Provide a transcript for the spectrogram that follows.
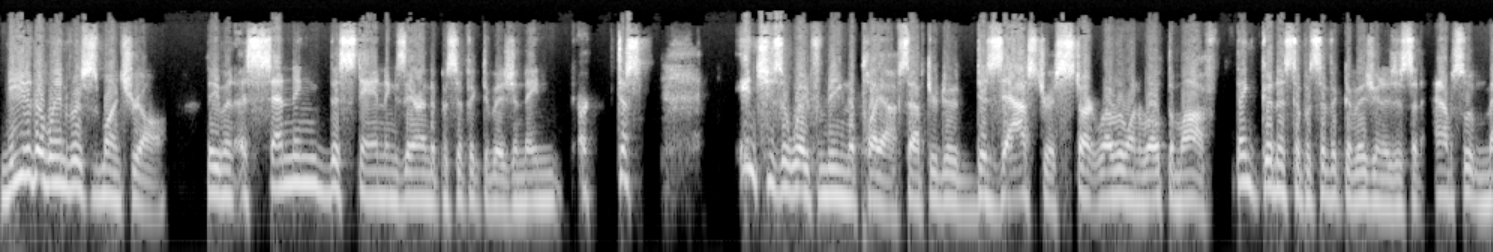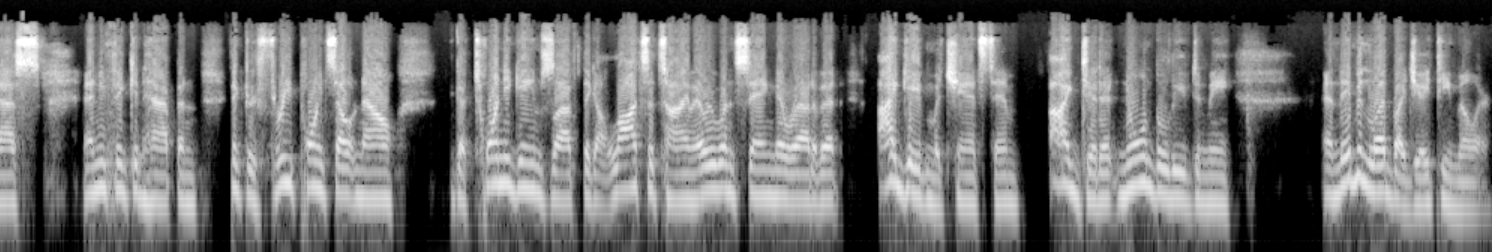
needed a win versus Montreal. They've been ascending the standings there in the Pacific Division. They are just inches away from being in the playoffs after the disastrous start where everyone wrote them off. Thank goodness the Pacific Division is just an absolute mess. Anything can happen. I think they're three points out now. They got 20 games left. They got lots of time. Everyone's saying they were out of it. I gave them a chance, Tim. I did it. No one believed in me. And they've been led by JT Miller.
